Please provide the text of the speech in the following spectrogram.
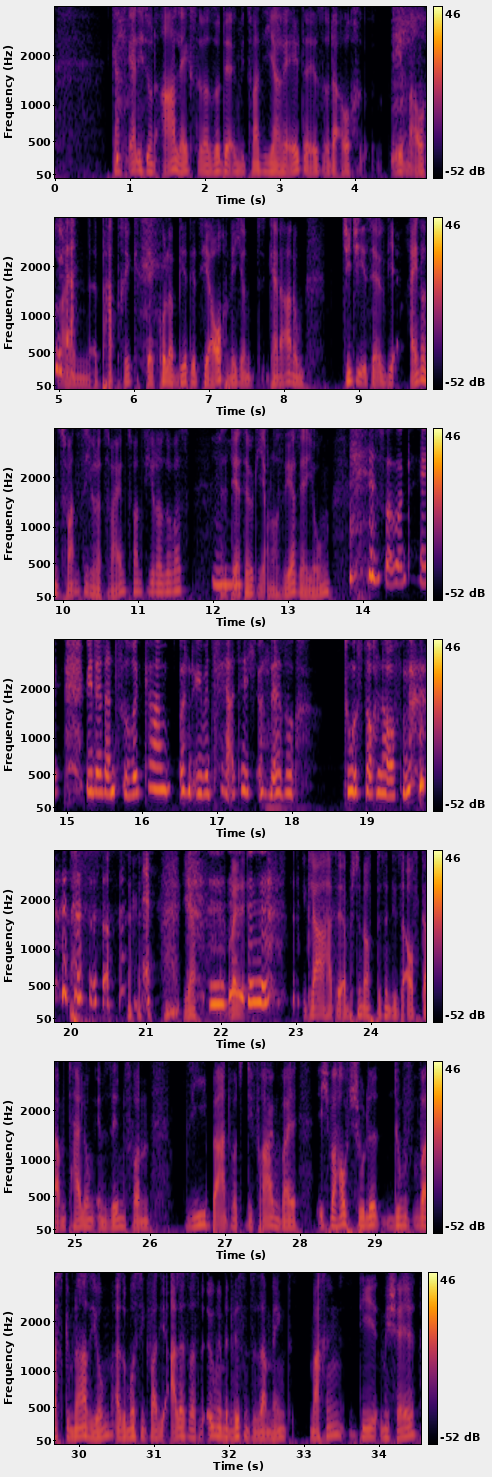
ganz ehrlich, so ein Alex oder so, der irgendwie 20 Jahre älter ist oder auch eben auch ja. ein äh, Patrick, der kollabiert jetzt hier auch nicht und keine Ahnung. Gigi ist ja irgendwie 21 oder 22 oder sowas. Also der mhm. ist ja wirklich auch noch sehr, sehr jung. Das war so geil. Wie der dann zurückkam und übelst fertig und der so, du musst doch laufen. ja, weil klar hatte er bestimmt auch ein bisschen diese Aufgabenteilung im Sinn von, sie beantwortet die Fragen, weil ich war Hauptschule, du warst Gymnasium, also muss sie quasi alles, was irgendwie mit Wissen zusammenhängt, machen, die Michelle.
